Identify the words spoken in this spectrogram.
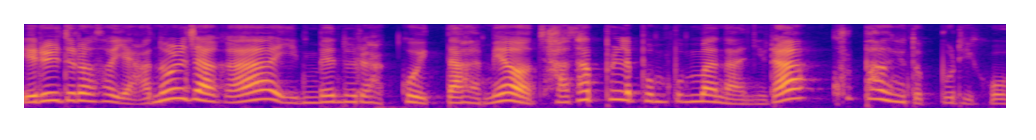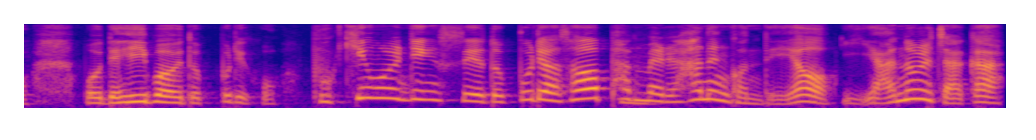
예를 들어서 야놀자가 인벤토리를 갖고 있다 하면 자사 플랫폼뿐만 아니라 쿠팡에도 뿌리고 뭐 네이버에도 뿌리고 부킹홀딩스에도 뿌려서 판매를 하는 건데요. 이 야놀자가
